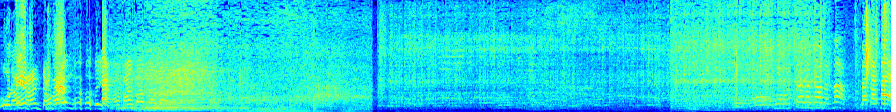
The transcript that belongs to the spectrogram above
โอ้โหเจ้าเล่นกันเจ้าขึ้นมากันเฮ้ยเอามามามามา โอ้ยตาลาลาลาลา แปะแปะแปะ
